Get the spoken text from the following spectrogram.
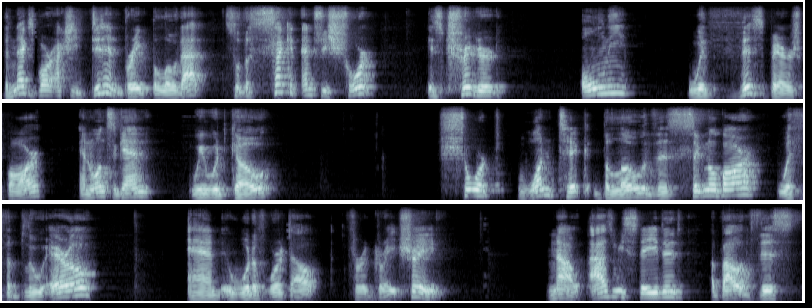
the next bar actually didn't break below that. So the second entry short is triggered only with this bearish bar. And once again, we would go short one tick below the signal bar with the blue arrow and it would have worked out for a great trade. Now, as we stated about this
